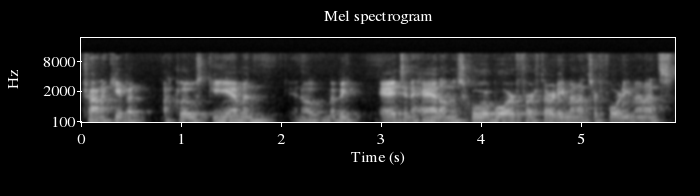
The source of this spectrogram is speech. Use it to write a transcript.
trying to keep it a close game and, you know, maybe edging ahead on the scoreboard for 30 minutes or 40 minutes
